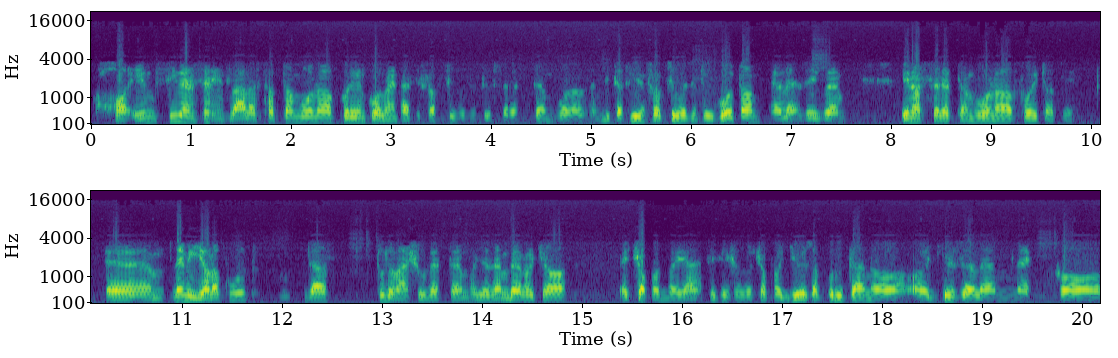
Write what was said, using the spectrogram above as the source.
ha én szívem szerint választhattam volna, akkor én kormánypárti frakcióvezető szerettem volna lenni. Tehát én frakcióvezető voltam ellenzékben, én azt szerettem volna folytatni. Nem így alakult, de azt tudomásul vettem, hogy az ember, hogyha egy csapatban játszik, és az a csapat győz, akkor utána a győzelemnek a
